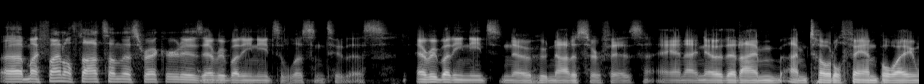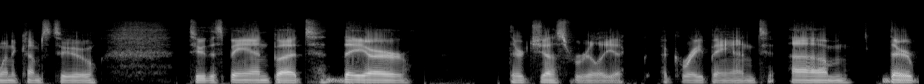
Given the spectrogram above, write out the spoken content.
Uh, my final thoughts on this record is everybody needs to listen to this. Everybody needs to know who Nada Surf is, and I know that I'm I'm total fanboy when it comes to to this band, but they are they're just really a, a great band. Um, they're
